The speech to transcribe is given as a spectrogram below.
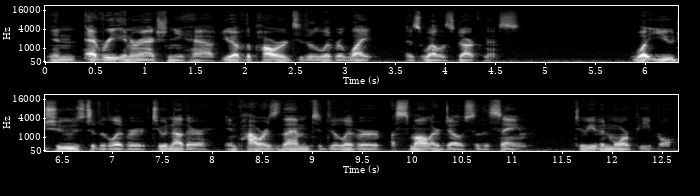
In every interaction you have, you have the power to deliver light as well as darkness. What you choose to deliver to another empowers them to deliver a smaller dose of the same to even more people.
